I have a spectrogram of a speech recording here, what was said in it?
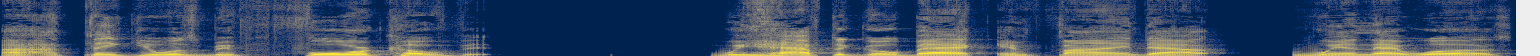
I, I think it was before COVID. We have to go back and find out when that was,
